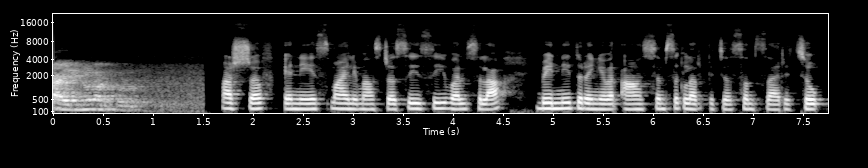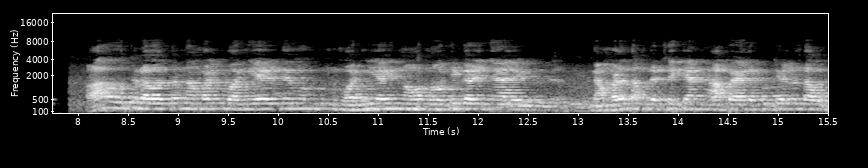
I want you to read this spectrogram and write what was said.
കാര്യങ്ങൾ നടക്കുള്ളൂ. Ashraf N. A. Ismaili master C. C. Vatsala Benny തുടങ്ങിയവർ ആശംസകൾ അർപ്പിച്ച് സംസാരിച്ചു. ആ ഉത്തരവാദിത്തം നമ്മൾ ഭംഗിയായി നോക്കിക്കഴിഞ്ഞാൽ നമ്മളെ സംരക്ഷിക്കാൻ ആ പേരക്കുട്ടികളുണ്ടാവും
